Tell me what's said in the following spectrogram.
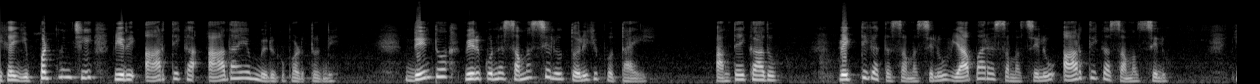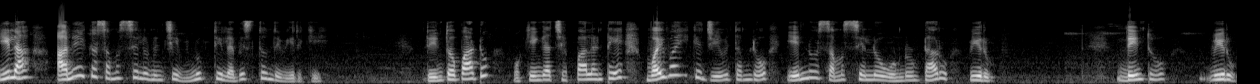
ఇక ఇప్పటి నుంచి వీరి ఆర్థిక ఆదాయం మెరుగుపడుతుంది. దీంతో వీరికున్న సమస్యలు తొలగిపోతాయి. అంతేకాదు వ్యక్తిగత సమస్యలు వ్యాపార సమస్యలు ఆర్థిక సమస్యలు. ఇలా అనేక సమస్యల నుంచి విముక్తి లభిస్తుంది వీరికి. దీంతో పాటు ముఖ్యంగా చెప్పాలంటే వైవాహిక జీవితంలో ఎన్నో సమస్యల్లో ఉండుంటారు వీరు. దీంతో వీరు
